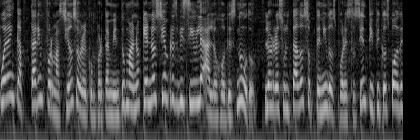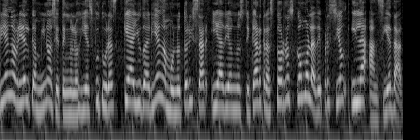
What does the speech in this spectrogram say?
pueden captar información sobre el comportamiento humano que no siempre es visible al ojo desnudo. Los resultados obtenidos por estos científicos podrían abrir el camino hacia tecnologías futuras que ayudarían a monitorizar y a diagnosticar trastornos como la depresión y la ansiedad.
